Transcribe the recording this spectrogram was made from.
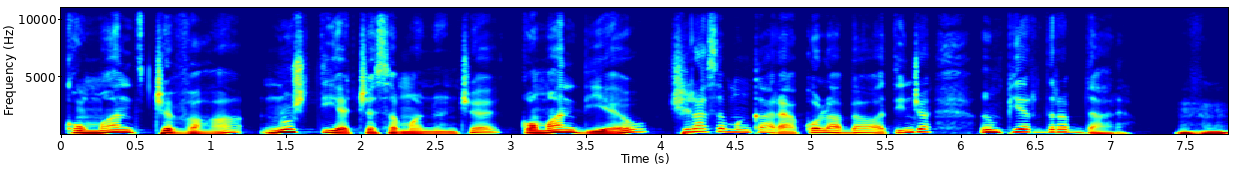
comand ceva, nu știe ce să mănânce, comand eu și lasă mâncarea acolo, abia o atinge, îmi pierd răbdarea. Mm-hmm.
